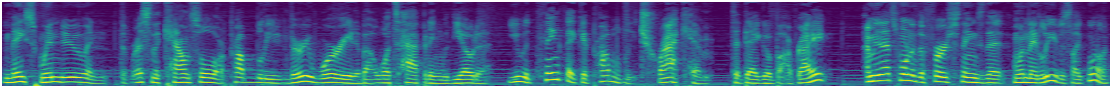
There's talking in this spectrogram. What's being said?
Mace Windu and the rest of the council are probably very worried about what's happening with Yoda, you would think they could probably track him to Dagobah, right? I mean, that's one of the first things that when they leave, it's like, well,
